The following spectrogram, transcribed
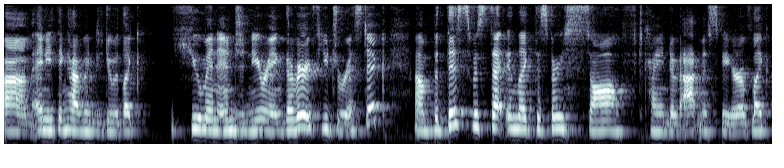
um, anything having to do with like human engineering, they're very futuristic. Um, but this was set in like this very soft kind of atmosphere of like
